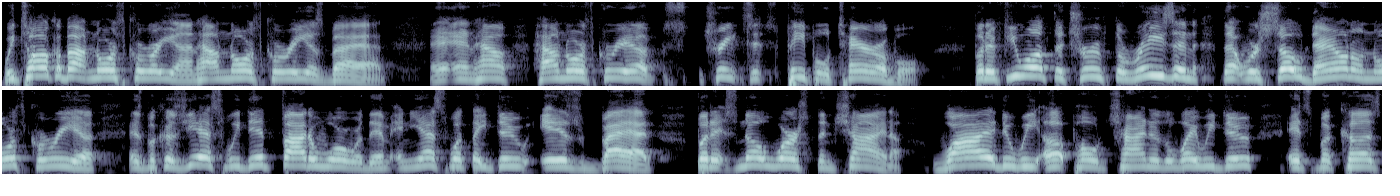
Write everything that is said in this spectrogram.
We talk about North Korea and how North Korea is bad and, how, how North Korea treats its people terrible. But if you want the truth, the reason that we're so down on North Korea is because, yes, we did fight a war with them. And yes, what they do is bad, but it's no worse than China. Why do we uphold China the way we do? It's because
